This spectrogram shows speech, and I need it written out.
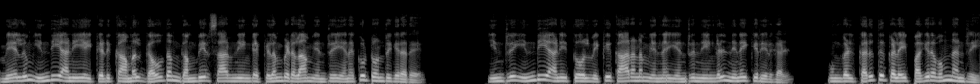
மேலும் இந்திய அணியை கெடுக்காமல் கௌதம் கம்பீர் சார் நீங்க கிளம்பிடலாம் என்று எனக்கு தோன்றுகிறது. இன்று இந்திய அணி தோல்விக்கு காரணம் என்ன என்று நீங்கள் நினைக்கிறீர்கள். உங்கள் கருத்துக்களை பகிரவும் நன்றி.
